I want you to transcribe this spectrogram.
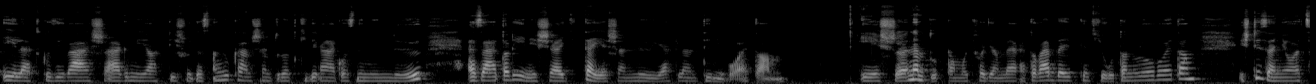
életközi válság miatt is, hogy az anyukám sem tudott kivirágozni, mint nő, ezáltal én is egy teljesen nőietlen tini voltam és nem tudtam, hogy hogyan merre tovább, de egyébként jó tanuló voltam, és 18.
